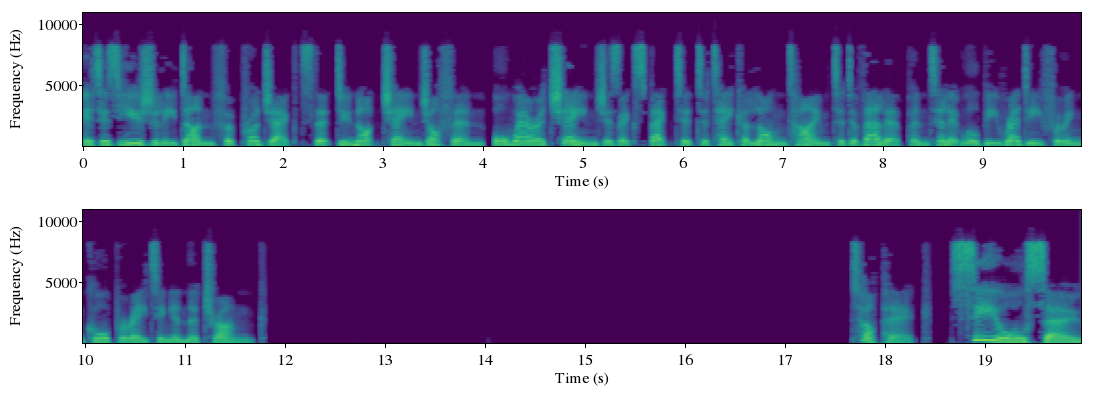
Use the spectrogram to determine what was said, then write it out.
it is usually done for projects that do not change often, or where a change is expected to take a long time to develop until it will be ready for incorporating in the trunk. See also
